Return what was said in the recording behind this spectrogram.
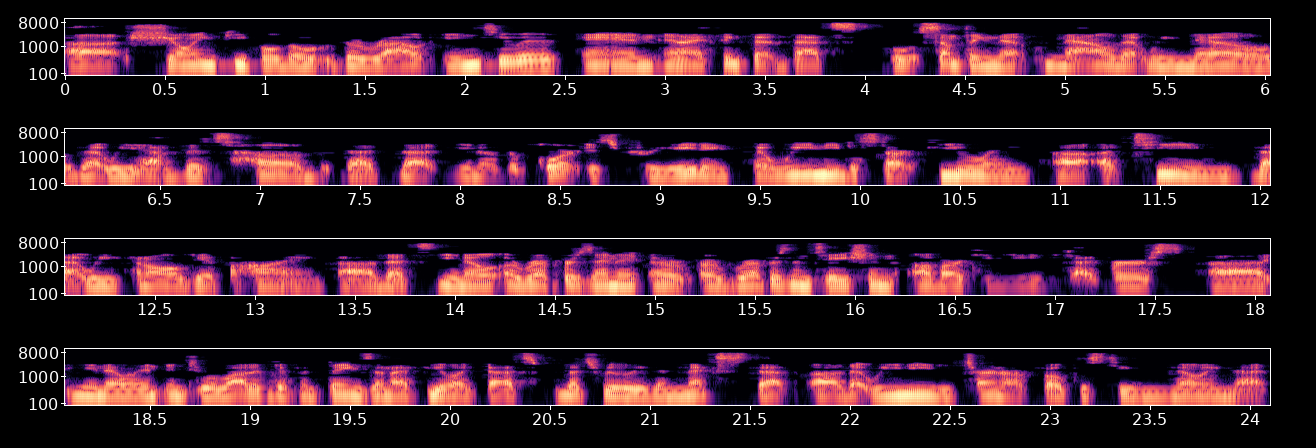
uh, showing people the, the route into it, and and I think that that's something that now that we know that we have this hub that that you know the port is creating, that we need to start fueling uh, a team that we can all get behind. Uh, that's you know a represent a, representation of our community, diverse, uh, you know, in, into a lot of different things, and I feel like that's that's really the next step uh, that we need to turn our focus to, knowing that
